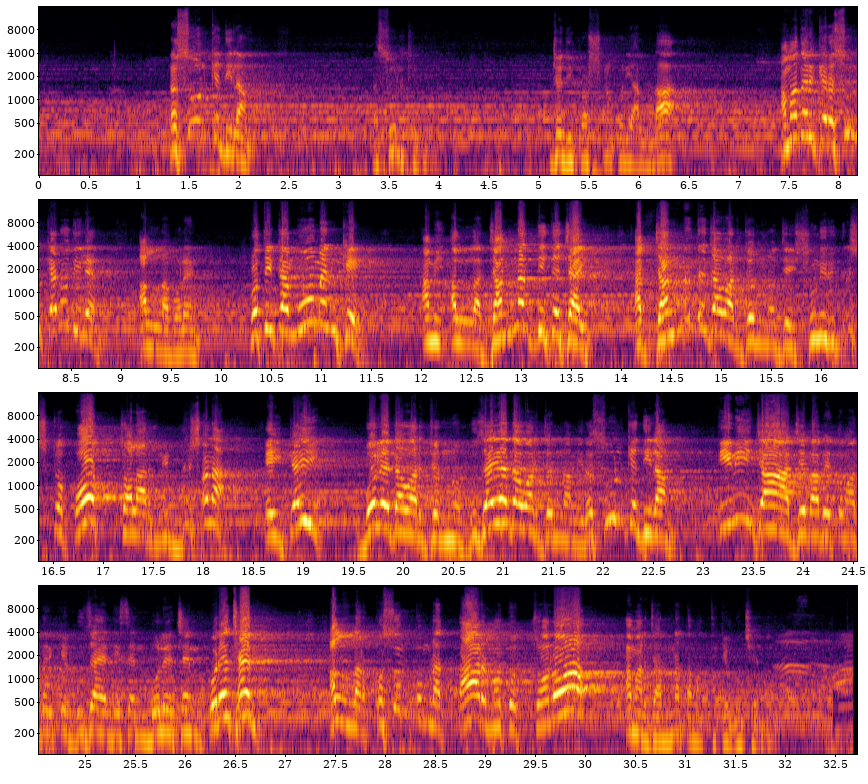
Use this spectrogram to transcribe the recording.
রসুলকে দিলাম রসুলকে দিলাম। যদি প্রশ্ন করি আল্লাহ আমাদেরকে রসুল কেন দিলেন? আল্লাহ বলেন, প্রতিটা মোমেনকে আমি আল্লাহ জান্নাত দিতে চাই। আর জান্নাতে যাওয়ার জন্য যে সুনির্দিষ্ট পথ চলার নির্দেশনা, এইটাই বলে দেওয়ার জন্য, বুঝাইয়া দেওয়ার জন্য আমি রসুলকে দিলাম। তিনি যা যেভাবে তোমাদেরকে বুঝাইয়া দিছেন, বলেছেন, করেছেন, আল্লাহর কসম তোমরা তার মতো চলো, আমার জান্নাত আমার থেকে বুঝে নাও।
